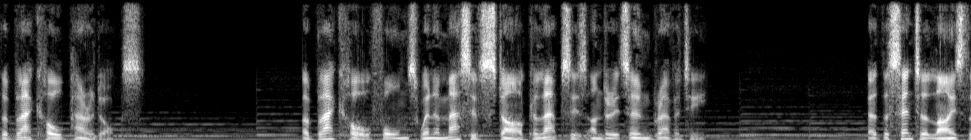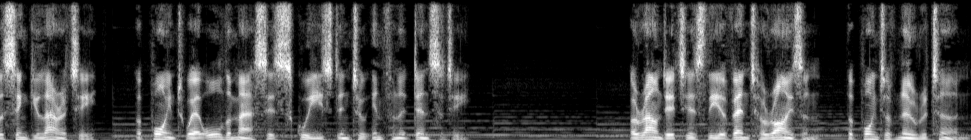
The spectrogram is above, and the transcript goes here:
the black hole paradox. A black hole forms when a massive star collapses under its own gravity. At the center lies the singularity, a point where all the mass is squeezed into infinite density. Around it is the event horizon, the point of no return.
